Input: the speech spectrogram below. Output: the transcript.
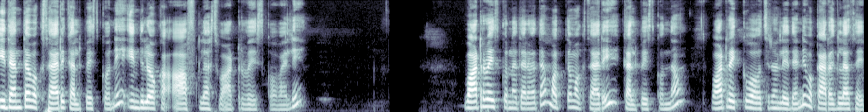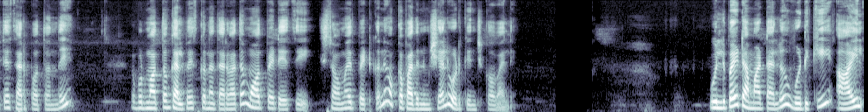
ఇదంతా ఒకసారి కలిపేసుకొని ఇందులో ఒక హాఫ్ గ్లాస్ వాటర్ వేసుకోవాలి. వాటర్ వేసుకున్న తర్వాత మొత్తం ఒకసారి కలిపేసుకుందాం. వాటర్ ఎక్కువ అవసరం లేదండి. ఒక అర గ్లాస్ అయితే సరిపోతుంది. ఇప్పుడు మొత్తం కలిపేసుకున్న తర్వాత మూత పెట్టేసి స్టవ్ మీద పెట్టుకొని ఒక పది నిమిషాలు ఉడికించుకోవాలి. ఉల్లిపాయ టమాటాలు ఉడికి ఆయిల్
